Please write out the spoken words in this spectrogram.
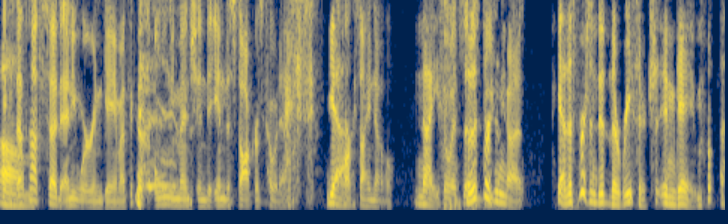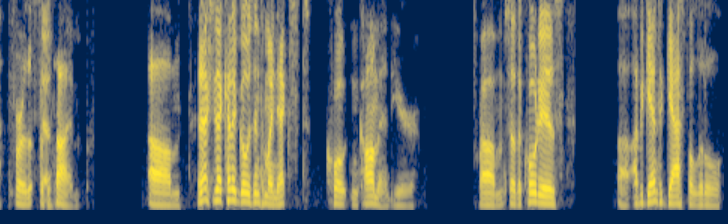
Because that's Um, not said anywhere in game. I think that's only mentioned in the Stalker's Codex, Yeah. as far as I know. nice. So it's so a this deep person cut. yeah, this person did their research in game for the, for the time. Um, and actually, that kind of goes into my next quote and comment here. Um, so the quote is uh, I began to gasp a little,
